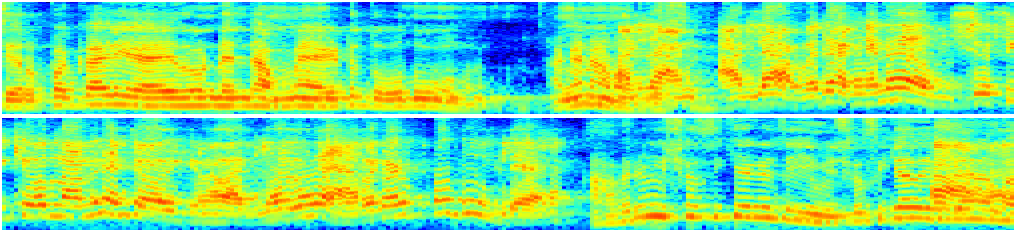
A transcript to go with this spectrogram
ചെറുപ്പക്കാരി ആയതുകൊണ്ട് എന്റെ അമ്മയായിട്ട് തോന്നുമോന്ന് അങ്ങനെയാണോ അല്ല അവരങ്ങനെ വിശ്വസിക്കുമെന്നാണ് ഞാൻ ചോദിക്കുന്നത് അല്ലാതെ വേറെ കുഴപ്പമൊന്നുമില്ല. അവർ വിശ്വസിക്കുകയൊക്കെ ചെയ്യും. വിശ്വസിക്കാതിരിക്കാനല്ല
